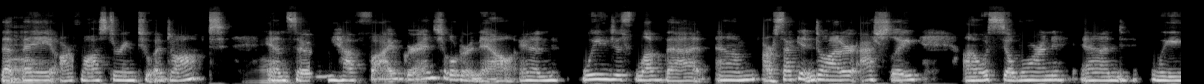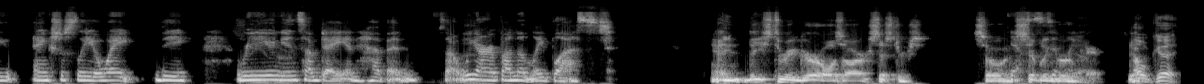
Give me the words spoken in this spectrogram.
that Wow. they are fostering to adopt. And so we have five grandchildren now, and we just love that. Um, our second daughter, Ashley, uh, was stillborn, and we anxiously await the reunion someday in heaven. So we are abundantly blessed. and these three girls are sisters. So it's Yes, sibling sibling group. group. Yep. Oh, good,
